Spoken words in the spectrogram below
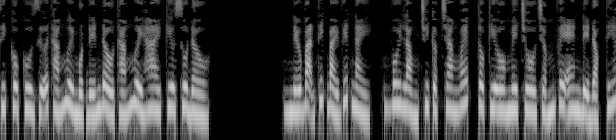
Shikoku giữa tháng 11 đến đầu tháng 12, Kyushu đầu. Nếu bạn thích bài viết này, vui lòng truy cập trang web tokyometro.vn để đọc tiếp.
